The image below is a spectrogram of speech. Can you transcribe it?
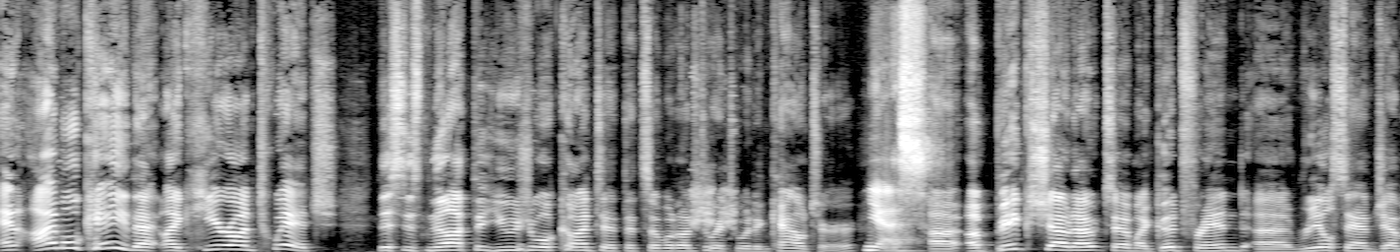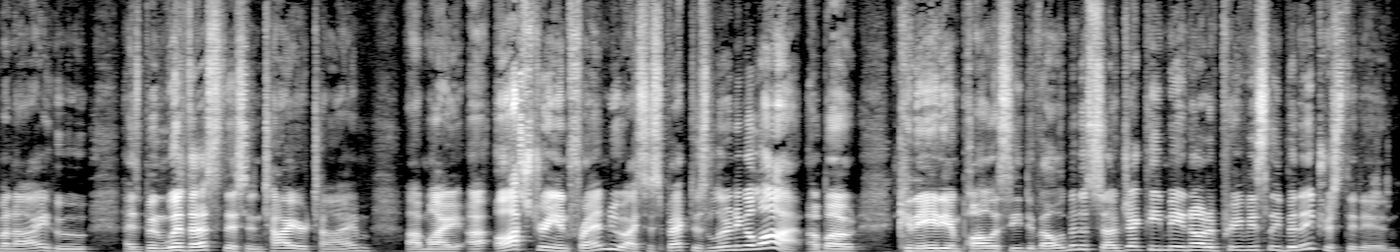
and I'm okay that like here on Twitch this is not the usual content that someone on Twitch would encounter. Yes. Uh, a big shout out to my good friend, uh, Real Sam Gemini, who has been with us this entire time. Uh, my uh, Austrian friend, who I suspect is learning a lot about Canadian policy development, a subject he may not have previously been interested in.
